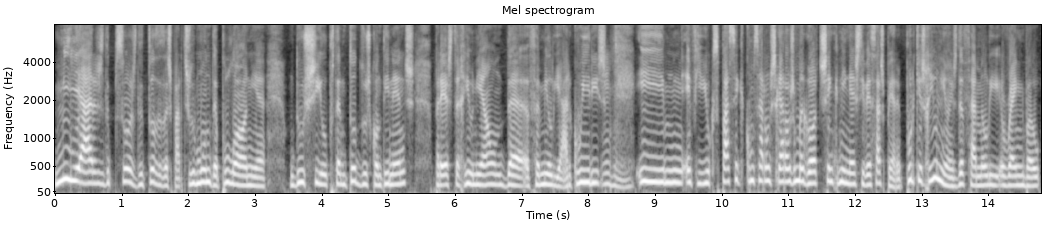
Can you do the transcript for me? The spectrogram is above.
milhares de pessoas de todas as partes do mundo, da Polónia, do Chile, portanto, todos os continentes, para esta reunião da família Arco-Íris. E, hum, enfim, o que se passa é que começaram a chegar aos magotes sem que ninguém estivesse à espera, porque as reuniões da Family Rainbow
